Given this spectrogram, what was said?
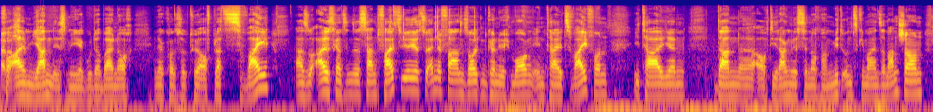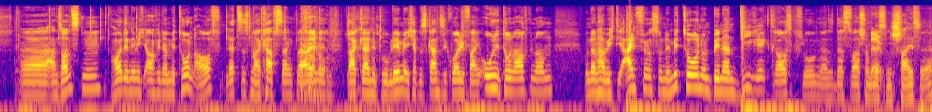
Vor allem Jan ist mega gut dabei, noch in der Konstrukteur auf Platz 2. Also alles ganz interessant. Falls wir hier zu Ende fahren sollten, könnt ihr euch morgen in Teil 2 von Italien dann äh, auch die Rangliste nochmal mit uns gemeinsam anschauen. Äh, ansonsten, heute nehme ich auch wieder mit Ton auf. Letztes Mal gab es dann kleine, paar kleine Probleme. Ich habe das ganze Qualifying ohne Ton aufgenommen. Und dann habe ich die Einführungsrunde mit Ton und bin dann direkt rausgeflogen. Also das war schon ein bisschen gut. scheiße.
